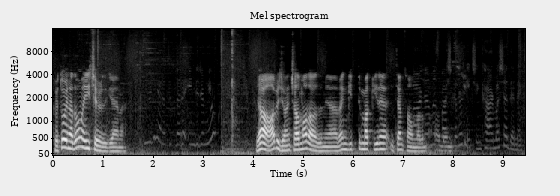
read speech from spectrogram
Kötü oynadım ama iyi çevirdik yani. Ya abi can çalma lazım ya. Ben gittim bak yine item tamamladım. Başkaları için karmaşa demekse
